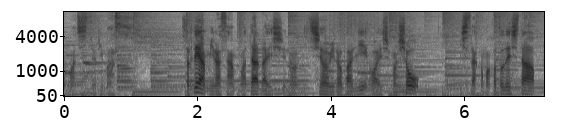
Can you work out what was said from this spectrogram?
お待ちしております。それでは皆さんまた来週の日曜日の晩にお会いしましょう石坂誠でした。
